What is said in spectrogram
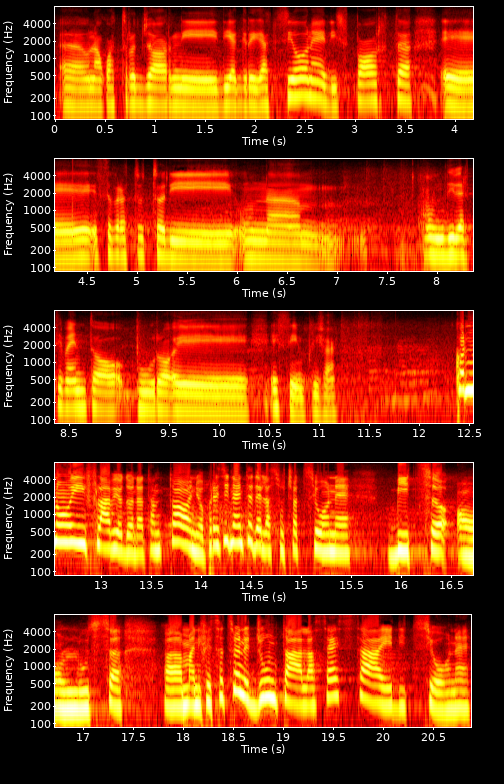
eh, una quattro giorni di aggregazione, di sport e soprattutto di un un divertimento puro e, e semplice. Con noi Flavio Donatantonio, presidente dell'associazione Beats Onlus, eh, manifestazione giunta alla sesta edizione.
